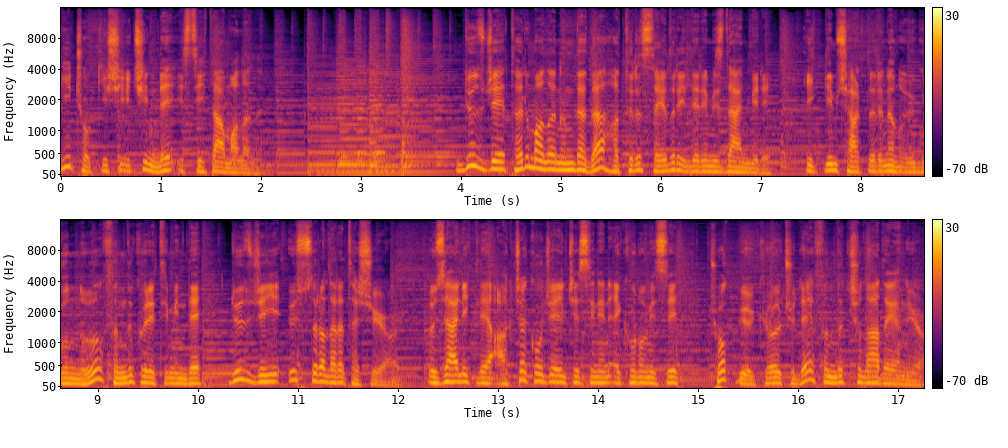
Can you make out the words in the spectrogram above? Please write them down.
birçok kişi için de istihdam alanı. Düzce tarım alanında da hatırı sayılır illerimizden biri. İklim şartlarının uygunluğu fındık üretiminde Düzce'yi üst sıralara taşıyor. Özellikle Akçakoca ilçesinin ekonomisi çok büyük ölçüde fındıkçılığa dayanıyor.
